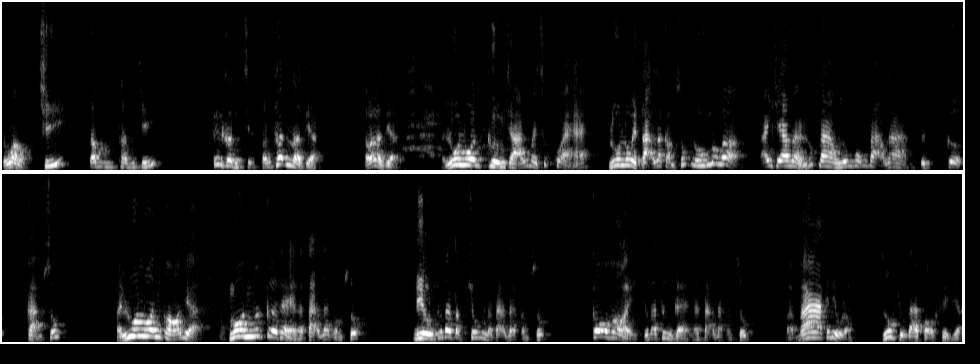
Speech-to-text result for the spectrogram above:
đúng không? Trí, tâm, thân, trí. Thế cần phần thân là gì ạ? Đó là gì ạ? Luôn luôn cường tráng về sức khỏe, luôn luôn phải tạo ra cảm xúc, đúng đúng không ạ? Anh chị em này, lúc nào Dũng cũng tạo ra cảm xúc. Phải luôn luôn có gì ạ? Ngôn ngữ cơ thể là tạo ra cảm xúc. Điều chúng ta tập trung là tạo ra cảm xúc. Câu hỏi chúng ta thường kể là tạo ra cảm xúc. Và ba cái điều đó giúp chúng ta có cái gì ạ?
